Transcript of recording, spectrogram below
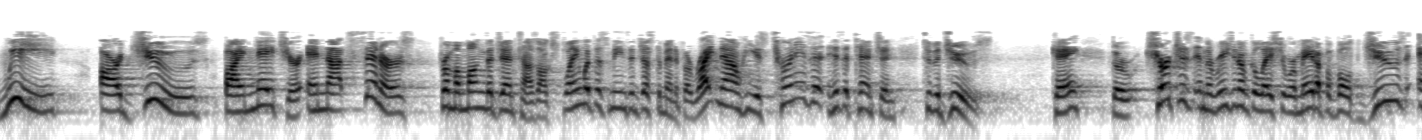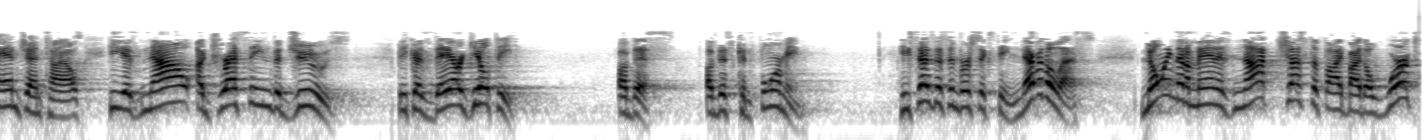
We are Jews by nature and not sinners from among the Gentiles. I'll explain what this means in just a minute, but right now he is turning his attention to the Jews. Okay? The churches in the region of Galatia were made up of both Jews and Gentiles. He is now addressing the Jews because they are guilty of this, of this conforming. He says this in verse 16. Nevertheless, knowing that a man is not justified by the works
